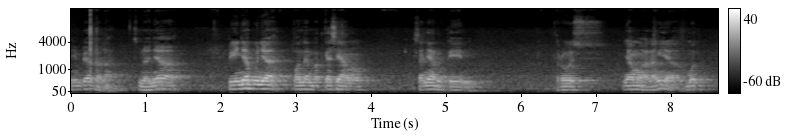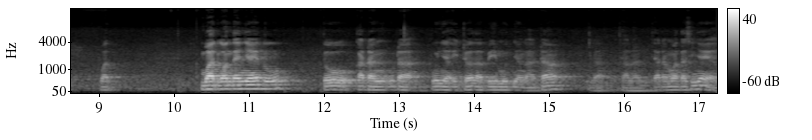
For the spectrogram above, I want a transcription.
mimpi adalah sebenarnya pinginnya punya konten podcast yang misalnya rutin. Terus yang menghalangi ya mood buat buat kontennya itu tuh kadang udah punya ide tapi moodnya nggak ada nggak jalan cara mengatasinya ya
